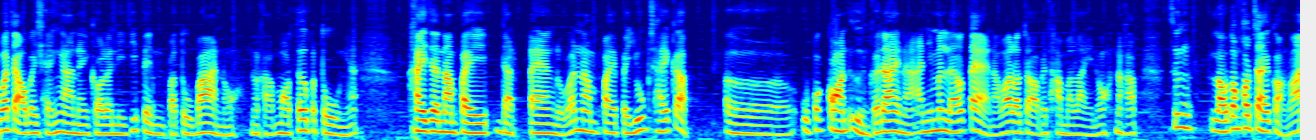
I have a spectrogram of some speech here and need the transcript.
ว่าจะเอาไปใช้งานในกรณีที่เป็นประตูบ้านเนาะนะครับมอเตอร์ประตูเนี้ยใครจะนำไปดัดแปลงหรือว่านำไปประยุกต์ใช้กับอ,อ,อุปกรณ์อื่นก็ได้นะ อันนี้มันแล้วแต่นะว่าเราจะเอาไปทำอะไรเนาะนะครับ ซึ่งเราต้องเข้าใจก่อนว่า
